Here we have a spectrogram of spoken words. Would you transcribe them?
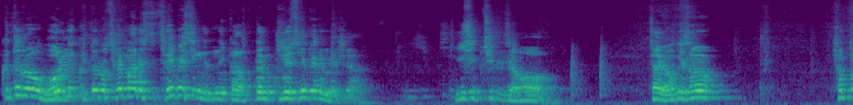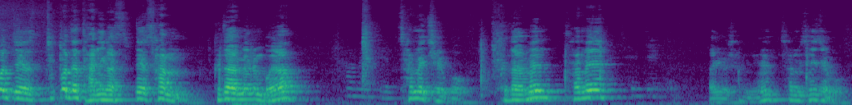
그대로, 원래 그대로 세 마리, 세 배씩 넣으니까, 그 다음에 9의 세 배는 몇이야? 27이죠. 자, 여기서 첫 번째, 첫 번째 단위 갔을 때 3. 그 다음에는 뭐야? 3의 제곱. 그 다음엔 3의, 아, 이거 3이네. 3의 세제곱.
